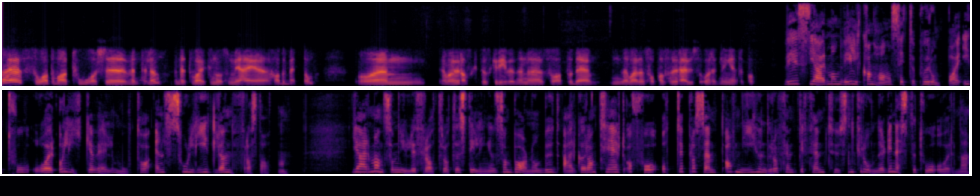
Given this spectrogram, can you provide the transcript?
da jeg så at det var to års eh, ventelønn. Dette var ikke noe som jeg hadde bedt om. Og ehm, jeg var jo rask til å skrive det når jeg så at det, det var en såpass raus ordning etterpå. Hvis Gjerman vil, kan han sitte på rumpa i to år og likevel motta en solid lønn fra staten. Gjerman, som nylig fratrådte stillingen som barneombud, er garantert å få 80 av 955 000 kroner de neste to årene.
